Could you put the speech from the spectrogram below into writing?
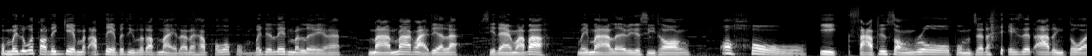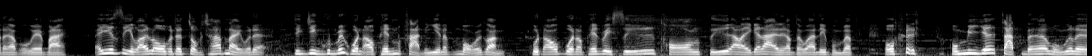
ผมไม่รู้ว่าตอนนี้เกมมันอัปเดตไปถึงระดับไหนแล้วนะครับ เพราะว่าผมไม่ได้เล่นมันเลยนะนานมากหลายเดือนแล้วสีแดงมาป่ะ ไม่มาเลยมีแต่สีทอง โอ้โห อีก 32 โลผมจะได้ XSR หนึ่งตัวนะครับ โอเคไปไอ้ยี่400โลมันจะจบชาติไหนวะเนี่ยจริง ๆ คุณไม่ควรเอาเพชรมาขาดอย่างนี้นะผมบอกไว้ก่อน คุณเอาควรเอาเพชรไปซื้อทองซื้ออะไรก็ได้นะครับ แต่ว่านี้ผมแบบโอ้ผมมีเยอะจัดนะครับผมก็เลย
